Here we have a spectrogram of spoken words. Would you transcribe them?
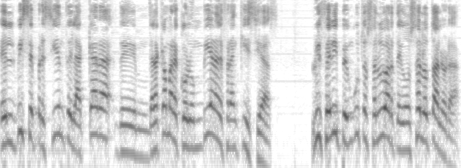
el vicepresidente de la, de la Cámara Colombiana de Franquicias. Luis Felipe, un gusto saludarte. Gonzalo Tálora.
